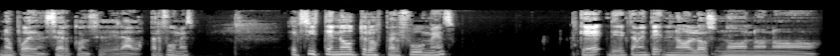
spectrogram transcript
no pueden ser considerados perfumes. Existen otros perfumes que directamente no los, no, no, no,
